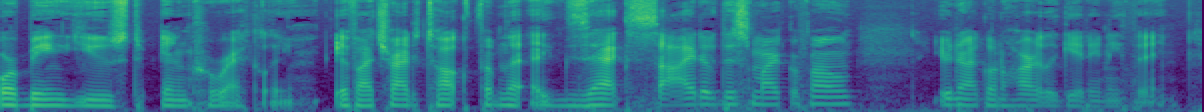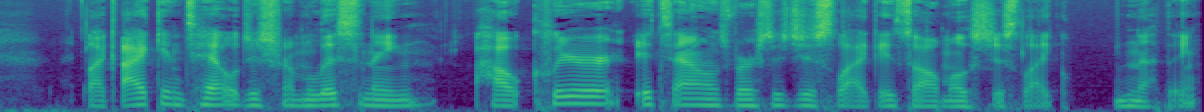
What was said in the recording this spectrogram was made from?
or being used incorrectly. If I try to talk from the exact side of this microphone, you're not going to hardly get anything. Like I can tell just from listening how clear it sounds versus just like it's almost just like nothing.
